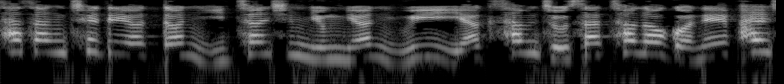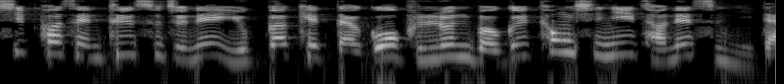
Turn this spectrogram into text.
사상 최대였던 2016년 위 약 3조 4천억 원의 80% 수준에 육박했다고 블룸버그 통신이 전했습니다.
